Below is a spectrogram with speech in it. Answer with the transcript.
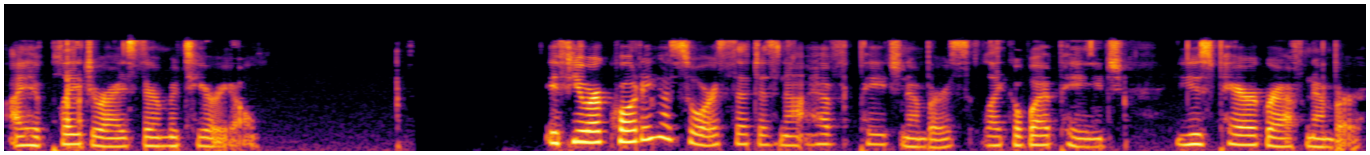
I have plagiarized their material. If you are quoting a source that does not have page numbers, like a web page, use paragraph number.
